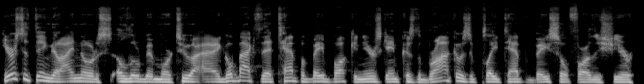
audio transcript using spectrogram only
here's the thing that I noticed a little bit more too. I, I go back to that Tampa Bay Buccaneers game because the Broncos have played Tampa Bay so far this year,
